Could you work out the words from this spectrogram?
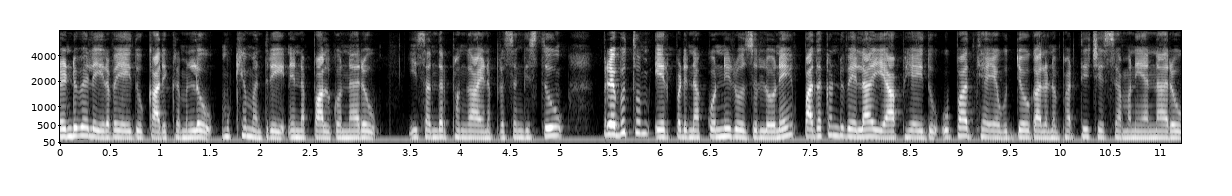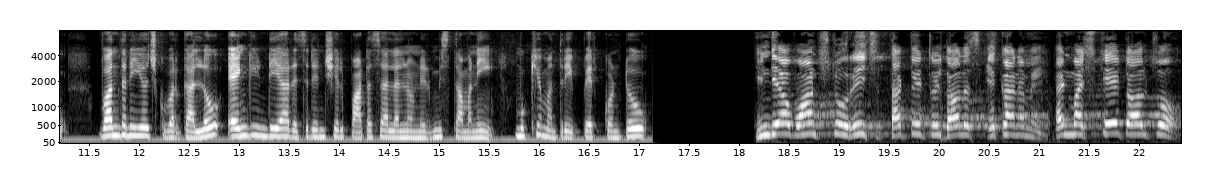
రెండు వేల ఇరవై ఐదు కార్యక్రమంలో ముఖ్యమంత్రి నిన్న పాల్గొన్నారు. ఈ సందర్భంగా ఆయన ప్రసంగిస్తూ ప్రభుత్వం ఏర్పడిన కొన్ని రోజుల్లోనే పదకొండు వేల యాభై ఐదు ఉపాధ్యాయ ఉద్యోగాలను భర్తీ చేశామని అన్నారు. వంద నియోజకవర్గాల్లో యంగ్ ఇండియా రెసిడెన్షియల్ పాఠశాలలను నిర్మిస్తామని ముఖ్యమంత్రి పేర్కొంటూ India wants to reach 30 trillion dollars economy and my state also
